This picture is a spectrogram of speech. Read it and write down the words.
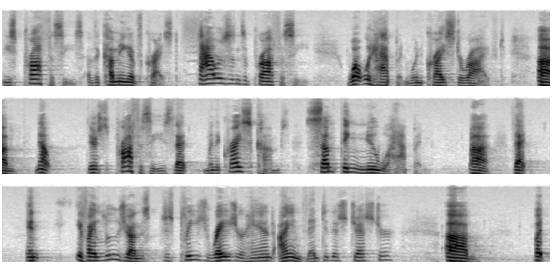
these prophecies of the coming of Christ, thousands of prophecy. What would happen when Christ arrived? Um, now, there's prophecies that when the Christ comes, something new will happen. Uh, that, and if I lose you on this, just please raise your hand. I invented this gesture. Um, but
